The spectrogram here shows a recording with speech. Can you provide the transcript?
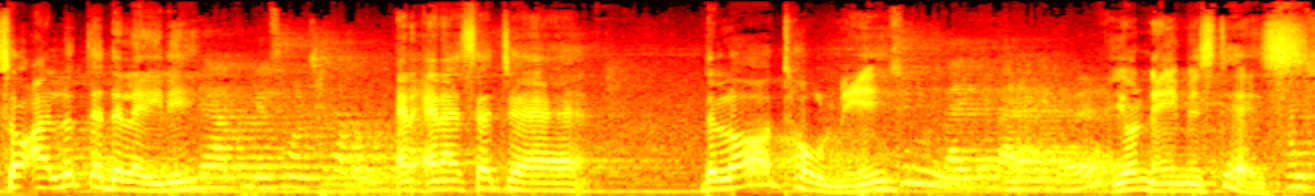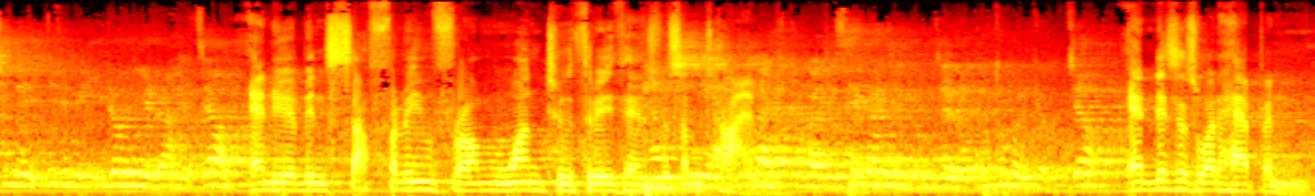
So I looked at the lady and, and I said to her, the Lord told me your name is this. And you have been suffering from one, two, three things for some time. And this is what happened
